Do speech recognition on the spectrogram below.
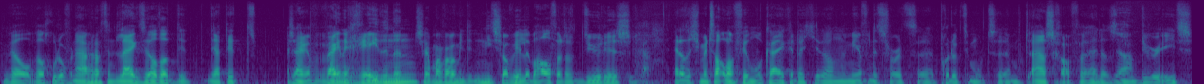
wel, wel goed over nagedacht. En het lijkt wel dat dit, ja, dit er zijn weinig redenen zeg maar, waarom je dit niet zou willen, behalve dat het duur is. Ja. En dat als je met z'n allen een film wil kijken, dat je dan meer van dit soort producten moet, moet aanschaffen. Hè? Dat is Ja. een duur iets.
